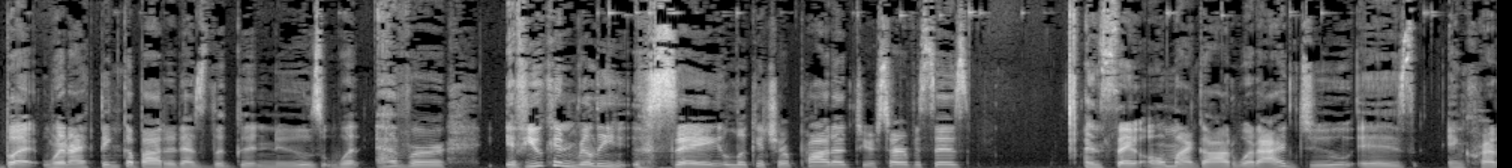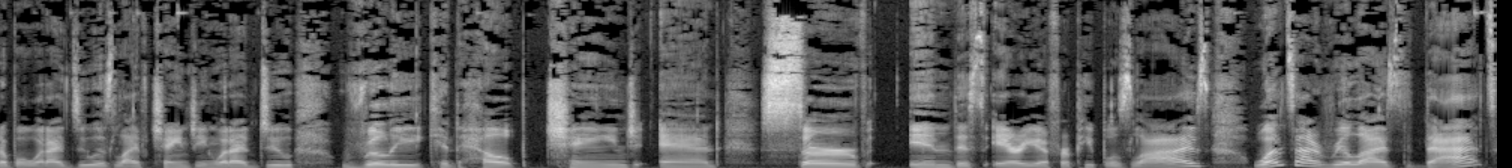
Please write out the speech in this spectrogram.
But when I think about it as the good news, whatever if you can really say, look at your product, your services, and say, oh my God, what I do is incredible. What I do is life changing. What I do really can help change and serve in this area for people's lives. Once I realized that,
